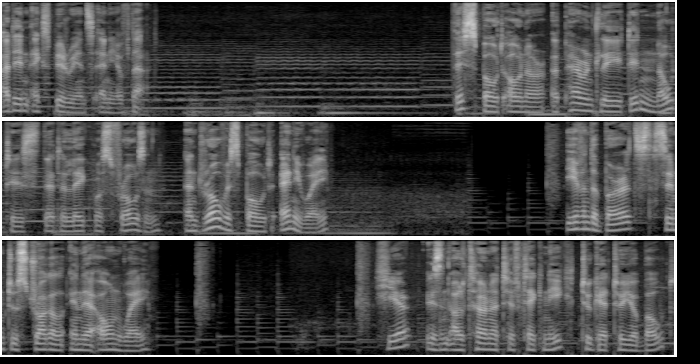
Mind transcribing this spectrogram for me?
I didn't experience any of that. This boat owner apparently didn't notice that the lake was frozen and drove his boat anyway. Even the birds seemed to struggle in their own way here is an alternative technique to get to your boat.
